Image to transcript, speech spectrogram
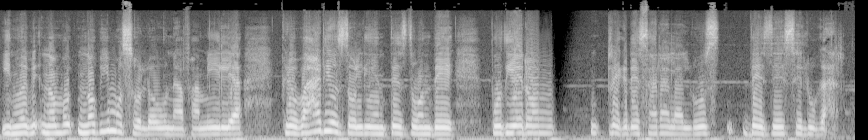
Y no, no, no, vimos solo una familia, creo varios dolientes donde pudieron regresar a la luz desde ese lugar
